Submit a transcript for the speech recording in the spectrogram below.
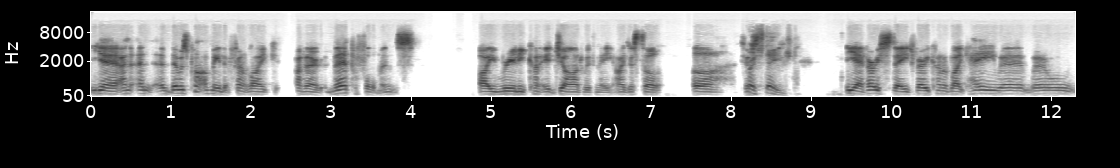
Yeah, and, and and there was part of me that felt like I don't know their performance. I really kind of it jarred with me. I just thought, oh, Very staged. yeah, very staged, very kind of like, hey, we're we're all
